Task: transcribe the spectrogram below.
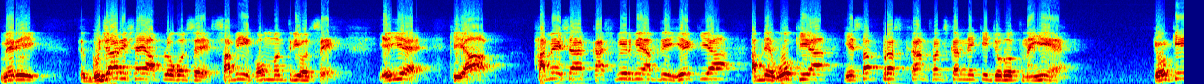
मेरी गुजारिश है आप लोगों से सभी होम मंत्रियों से यही है कि आप हमेशा कश्मीर में हमने ये किया हमने वो किया ये सब प्रेस कॉन्फ्रेंस करने की जरूरत नहीं है क्योंकि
